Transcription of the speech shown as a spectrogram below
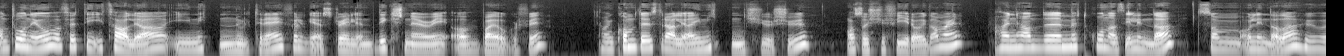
Antonio var født i Italia i 1903 ifølge Australian Dictionary of Biography. Han kom til Australia i 1927, altså 24 år gammel. Han hadde møtt kona si Linda, som, og Linda da, hun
